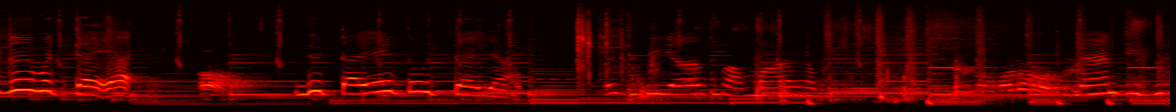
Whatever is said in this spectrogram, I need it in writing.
ഇത് മുട്ടയ ഇത് തയ ഇത് മുട്ടയ ഇത് സമാനം ഞാൻ ഇത്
